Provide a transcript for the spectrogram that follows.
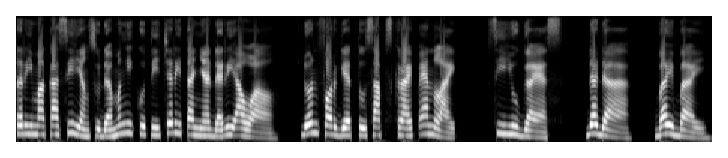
Terima kasih yang sudah mengikuti ceritanya dari awal. Don't forget to subscribe and like. See you guys. Dadah. Bye-bye.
